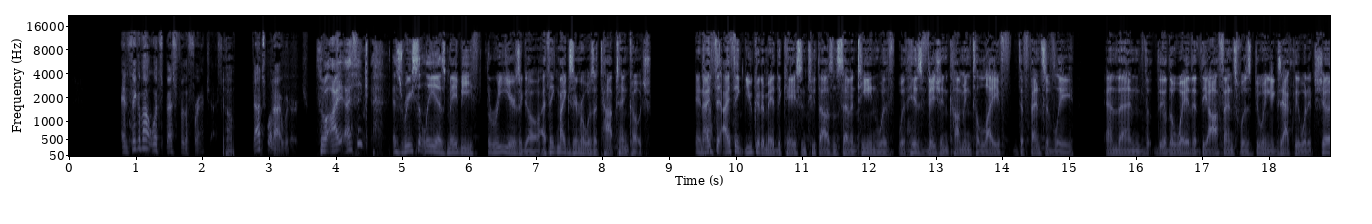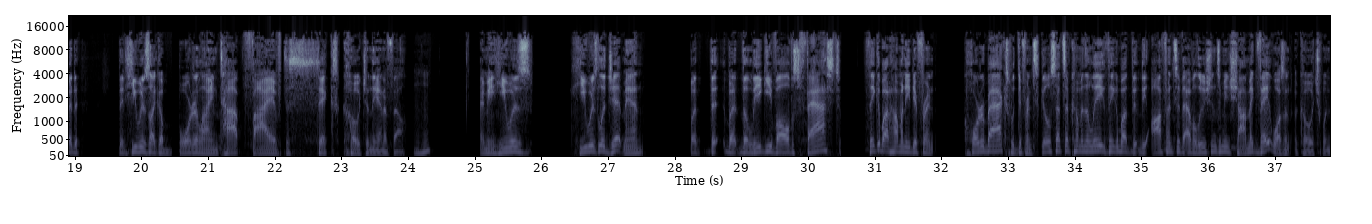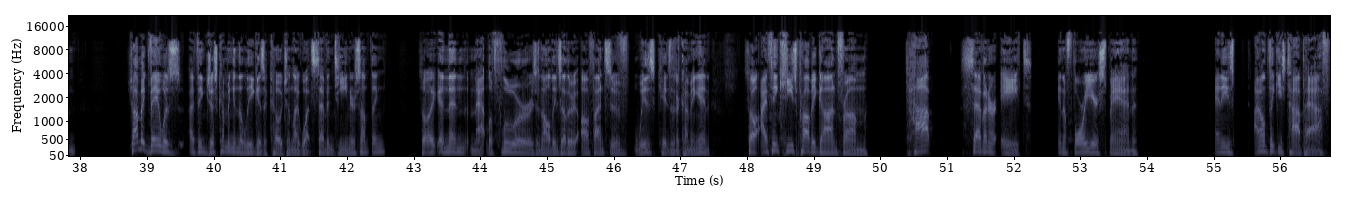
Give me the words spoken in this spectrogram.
and think about what's best for the franchise. That's what I would urge. So I, I think as recently as maybe three years ago, I think Mike Zimmer was a top ten coach. And. I, th- I think you could have made the case in 2017 with with his vision coming to life defensively and then the, the, the way that the offense was doing exactly what it should, that he was like a borderline top five to six coach in the NFL. Mm-hmm. I mean, he was he was legit, man. But the, but the league evolves fast. Think about how many different quarterbacks with different skill sets have come in the league. Think about the, the offensive evolutions. I mean, Sean McVay wasn't a coach when Sean McVay was, I think, just coming in the league as a coach in like what seventeen or something. So like, and then Matt LaFleur's and all these other offensive whiz kids that are coming in. So I think he's probably gone from top seven or eight in a four year span, and he's I don't think he's top half.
